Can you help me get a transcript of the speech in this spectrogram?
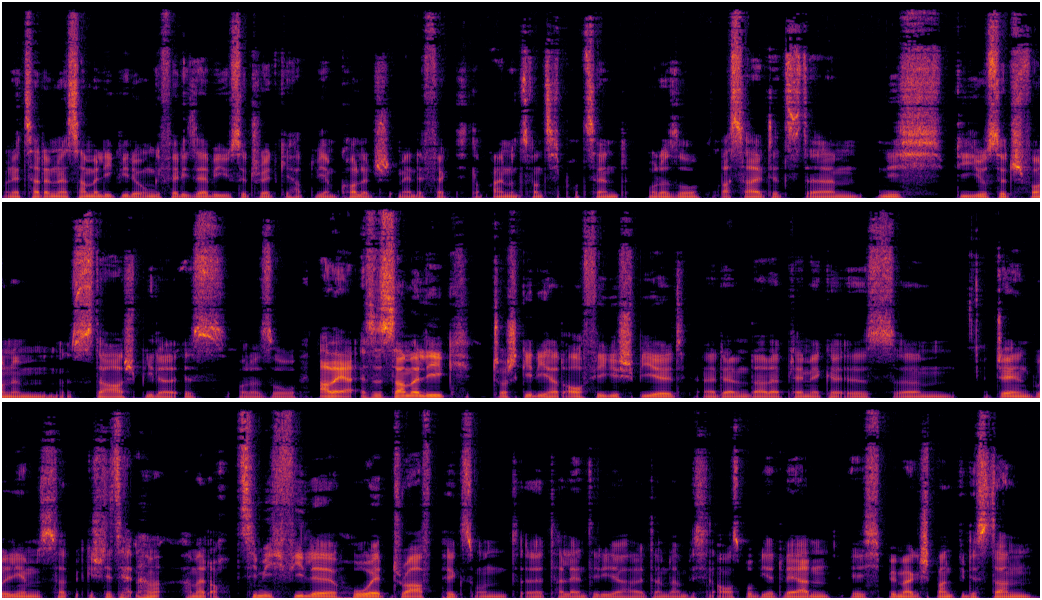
Und jetzt hat er in der Summer League wieder ungefähr dieselbe Usage Rate gehabt wie am College im Endeffekt. Ich glaube 21 Prozent Prozent oder so, was halt jetzt ähm, nicht die Usage von einem Starspieler ist oder so. Aber ja, es ist Summer League. Josh Giddy hat auch viel gespielt, äh, der dann da der Playmaker ist. Ähm, Jalen Williams hat mitgespielt. Sie haben, haben halt auch ziemlich viele hohe Draft-Picks und äh, Talente, die halt dann da ein bisschen ausprobiert werden. Ich bin mal gespannt, wie das dann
